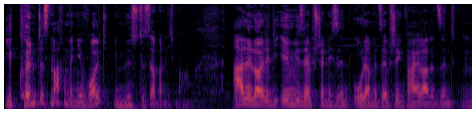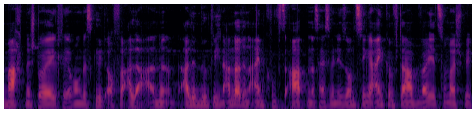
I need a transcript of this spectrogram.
Ihr könnt es machen, wenn ihr wollt, ihr müsst es aber nicht machen. Alle Leute, die irgendwie selbstständig sind oder mit Selbstständigen verheiratet sind, macht eine Steuererklärung. Das gilt auch für alle, alle möglichen anderen Einkunftsarten. Das heißt, wenn ihr sonstige Einkünfte habt, weil ihr zum Beispiel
